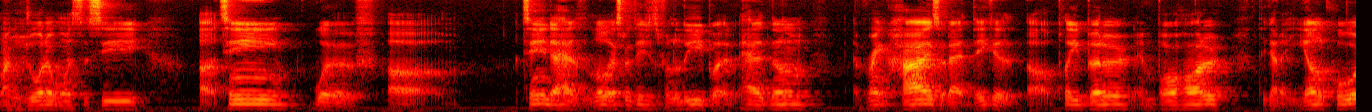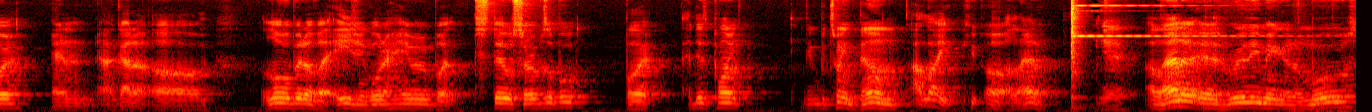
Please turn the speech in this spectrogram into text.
Michael Jordan wants to see a team with uh, a team that has low expectations from the league, but had them ranked high so that they could uh, play better and ball harder. They got a young core, and I got a um, a little bit of an Asian Gordon Hayward, but still serviceable. But at this point, between them, I like uh, Atlanta. yeah, Atlanta is really making the moves.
